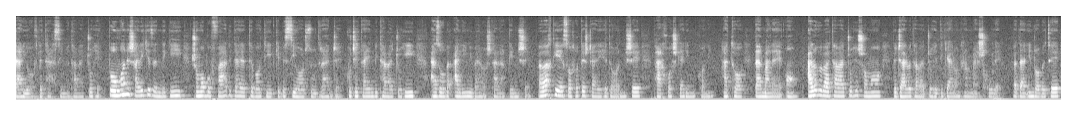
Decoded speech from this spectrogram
دریافت تحسین و توجهه. به عنوان شریک زندگی شما با فردی در ارتباطید که بسیار زود رنجه. کوچکترین بیتوجهی عذاب علیمی براش تلقی میشه. و وقتی احساساتش جریه دار میشه پرخاشگری می‌کنه. حتی در ملع عام. علاوه بر توجه شما به جلب توجه دیگران هم مشغوله. و در این رابطه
